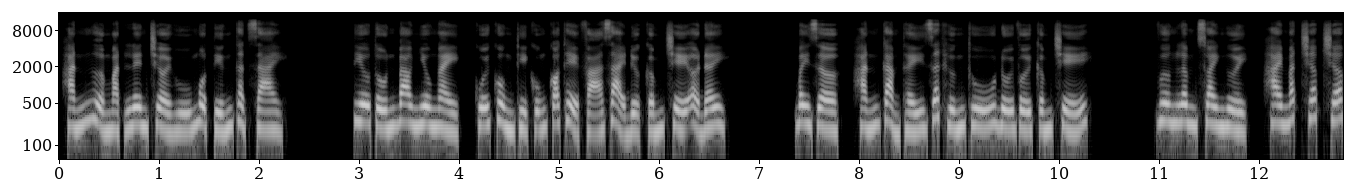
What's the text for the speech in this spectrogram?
hắn ngửa mặt lên trời hú một tiếng thật dài. Tiêu tốn bao nhiêu ngày, cuối cùng thì cũng có thể phá giải được cấm chế ở đây. Bây giờ, hắn cảm thấy rất hứng thú đối với cấm chế. Vương Lâm xoay người, hai mắt chớp chớp,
